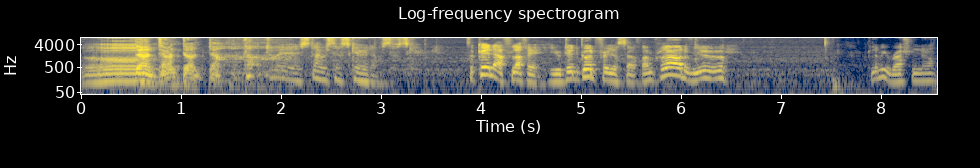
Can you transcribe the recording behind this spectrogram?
Oh. Dun dun dun dun. Plot twist. I was so scared, I was so scared. It's okay now, Fluffy. You did good for yourself. I'm proud of you. Can I be Russian now?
